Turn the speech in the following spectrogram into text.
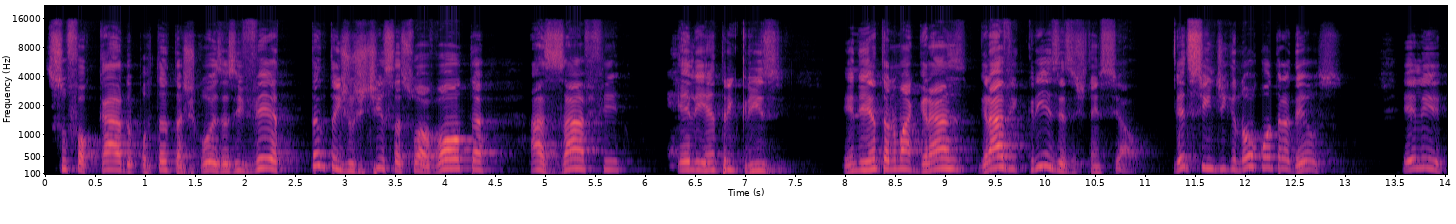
sufocado por tantas coisas e vê tanta injustiça à sua volta, Asaf, ele entra em crise. Ele entra numa grave, crise existencial. Ele se indignou contra Deus. Ele,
